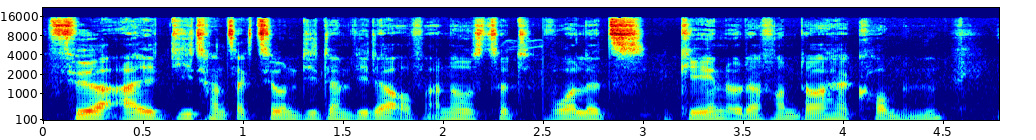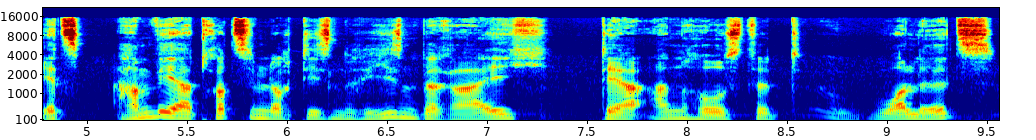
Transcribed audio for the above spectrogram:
für all die Transaktionen, die dann wieder auf unhosted Wallets gehen oder von daher kommen. Jetzt haben wir ja trotzdem noch diesen Riesenbereich der unhosted Wallets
